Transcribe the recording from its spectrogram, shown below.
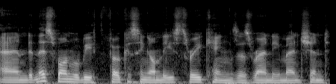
and in this one we'll be focusing on these three kings, as Randy mentioned.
